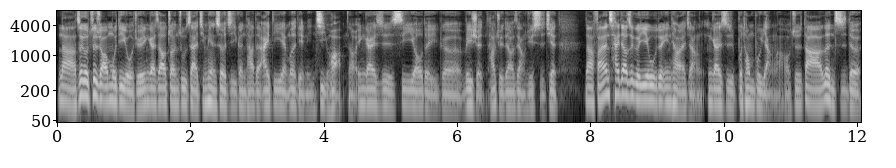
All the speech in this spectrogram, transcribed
那这个最主要目的，我觉得应该是要专注在晶片设计跟它的 IDM 二点零计划啊，应该是 CEO 的一个 vision，他觉得要这样去实践。那反正拆掉这个业务对 Intel 来讲应该是不痛不痒了哦，就是大家认知的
